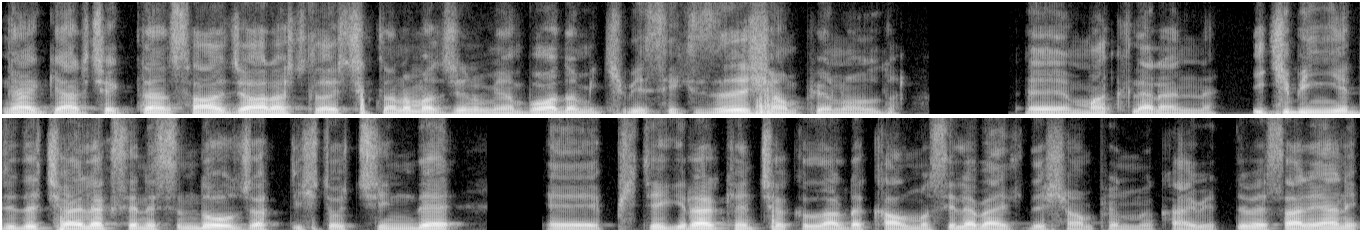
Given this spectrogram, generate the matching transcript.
Ya gerçekten sadece araçla açıklanamaz canım. Yani bu adam 2008'de de şampiyon oldu. E, McLaren'le. 2007'de çaylak senesinde olacaktı. İşte o Çin'de e, pite girerken çakıllarda kalmasıyla belki de şampiyonluğu kaybetti vesaire. Yani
